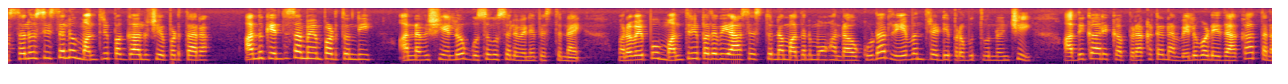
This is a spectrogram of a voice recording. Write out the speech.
అసలు సిసలు మంత్రి పగ్గాలు చేపడతారా? అందుకు ఎంత సమయం పడుతుంది? అన్న విషయంలో గుసగుసలు వినిపిస్తున్నాయి. మరోవైపు మంత్రి పదవి ఆశిస్తున్న మదన్ మోహన్ రావు కూడా రేవంత్ రెడ్డి ప్రభుత్వం నుంచి అధికారిక ప్రకటన వెలువడేదాకా తన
